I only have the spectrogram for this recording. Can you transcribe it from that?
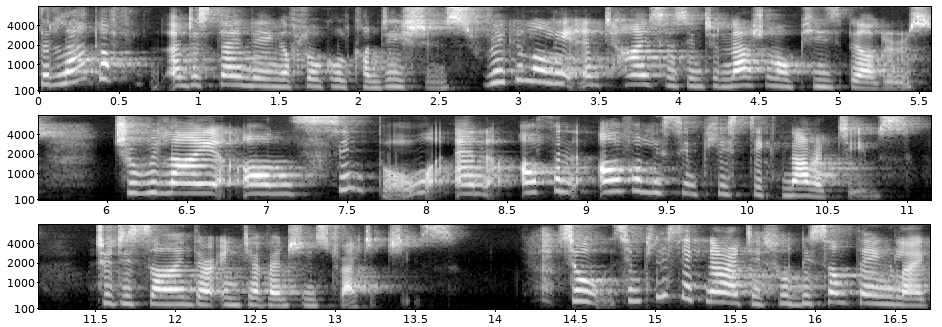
the lack of understanding of local conditions regularly entices international peace builders to rely on simple and often overly simplistic narratives to design their intervention strategies. So, simplistic narratives will be something like,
